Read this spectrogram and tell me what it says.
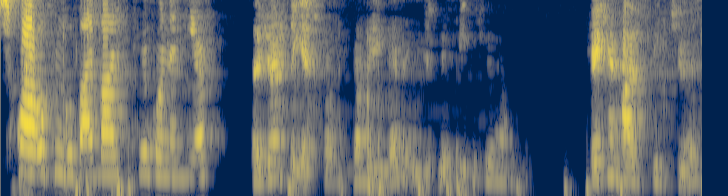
Squirtle can go bye bye. We're going in here. How'd you actually get that how you get it? You just make Pikachu it. Jake can have Pikachu is.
